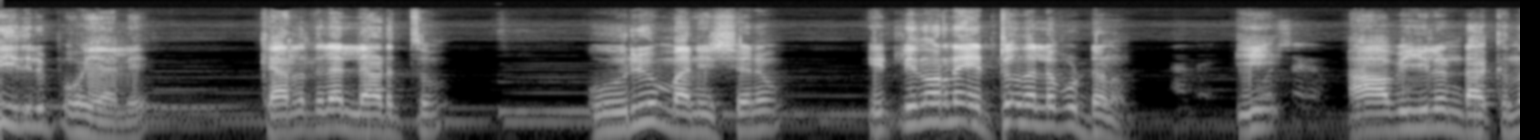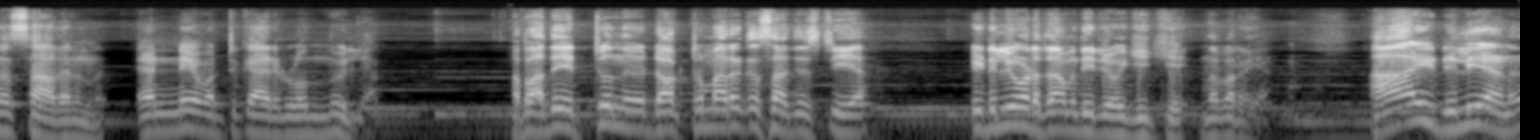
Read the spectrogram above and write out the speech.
രീതിയിൽ പോയാൽ കേരളത്തിലെ എല്ലായിടത്തും ഒരു മനുഷ്യനും ഇഡ്ഡലി എന്ന് പറഞ്ഞാൽ ഏറ്റവും നല്ല ഫുഡാണ് ഈ ആവിയിൽ ഉണ്ടാക്കുന്ന സാധനമാണ്. എണ്ണയോ മറ്റു കാര്യങ്ങളൊന്നുമില്ല അപ്പോൾ അത് ഏറ്റവും ഡോക്ടർമാരൊക്കെ സജസ്റ്റ് ചെയ്യുക ഇഡ്ഡലി കൊടുത്താൽ മതി രോഗിക്ക് എന്ന് പറയാം. ആ ഇഡ്ഡലിയാണ്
